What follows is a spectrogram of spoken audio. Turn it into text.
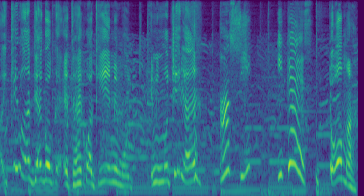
ay, quiero darte algo que traigo aquí en mi, mo- en mi mochila, ¿eh? Ah, sí. ¿Y qué es? Toma.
